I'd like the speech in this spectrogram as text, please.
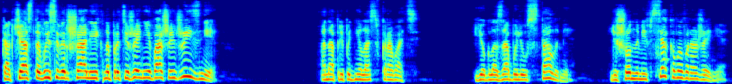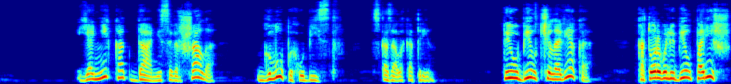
Как часто вы совершали их на протяжении вашей жизни? Она приподнялась в кровать. Ее глаза были усталыми, лишенными всякого выражения. «Я никогда не совершала глупых убийств», — сказала Катрин. «Ты убил человека, которого любил Париж.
